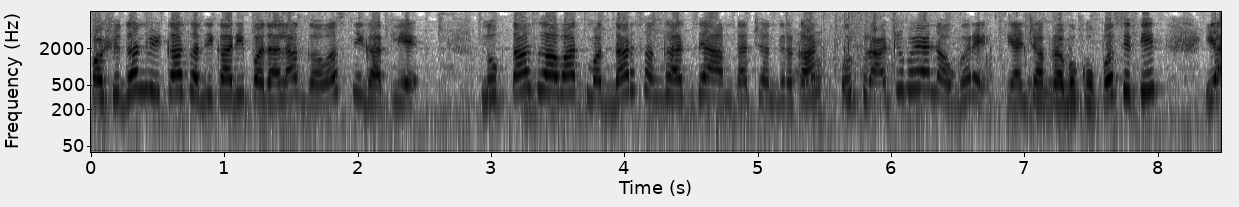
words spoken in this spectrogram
पशुधन विकास अधिकारी पदाला गवसणी आहे नुकताच गावात मतदारसंघाचे आमदार चंद्रकांत उर्फ राजूभैया नवघरे यांच्या प्रमुख उपस्थितीत या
